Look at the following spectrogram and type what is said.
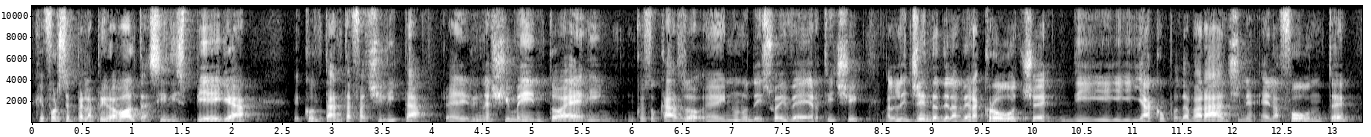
che forse per la prima volta si dispiega con tanta facilità. Cioè, il Rinascimento è, in, in questo caso, eh, in uno dei suoi vertici. La leggenda della Vera Croce di Jacopo da Varagine è la fonte,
